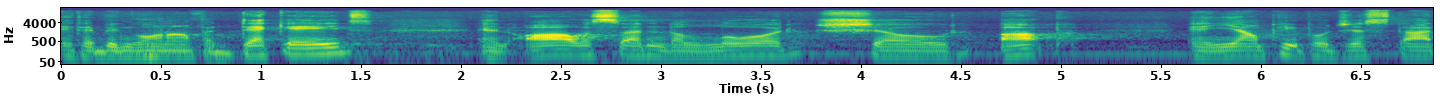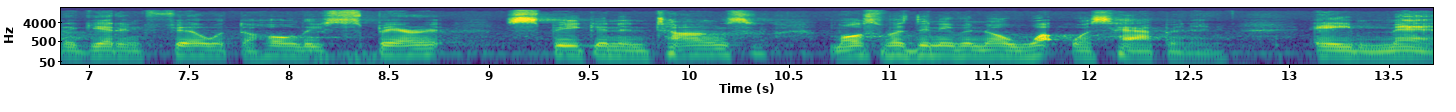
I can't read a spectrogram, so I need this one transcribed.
It had been going on for decades. And all of a sudden, the Lord showed up, and young people just started getting filled with the Holy Spirit, speaking in tongues. Most of us didn't even know what was happening. Amen.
